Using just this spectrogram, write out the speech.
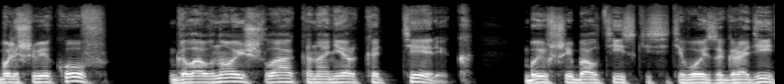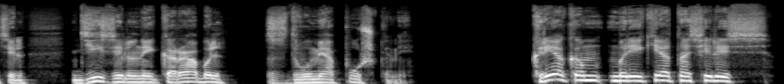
большевиков головной шла канонерка «Терек», бывший балтийский сетевой заградитель, дизельный корабль с двумя пушками. К рекам моряки относились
